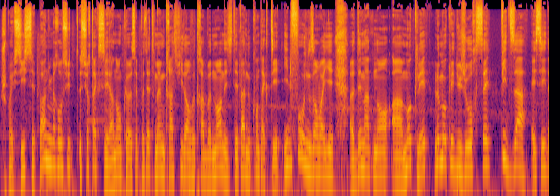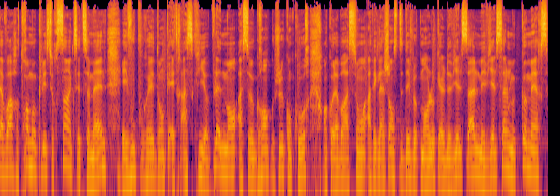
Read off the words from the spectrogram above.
Je précise, c'est pas un numéro surtaxé, hein, donc c'est peut-être même gratuit dans votre abonnement. N'hésitez pas à nous contacter. Il faut nous envoyer dès maintenant un mot-clé. Le mot-clé du jour, c'est pizza. Essayez d'avoir trois mots-clés sur 5 cette semaine et vous pourrez donc être inscrit pleinement à ce grand jeu concours en collaboration avec l'agence de développement local de Vielsalm et Vielsalm Commerce.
